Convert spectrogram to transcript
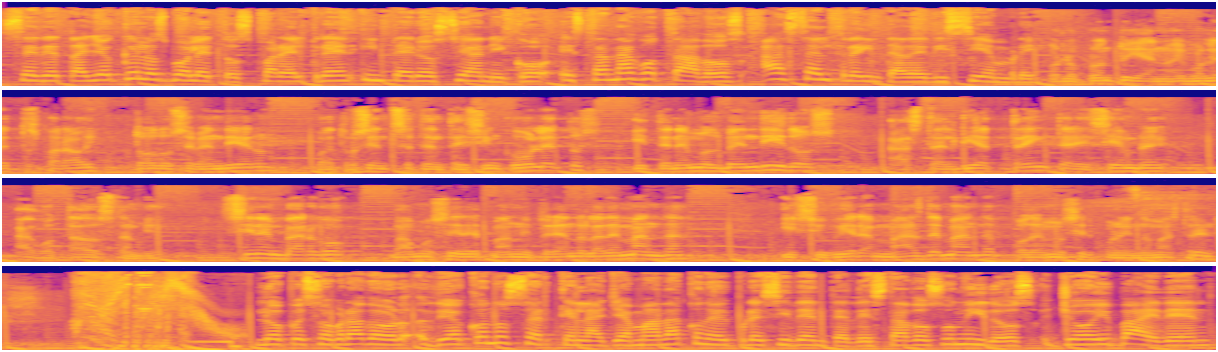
Se detalló que los boletos para el tren interoceánico están agotados hasta el 30 de diciembre. Por lo pronto ya no hay boletos para hoy, todos se vendieron, 475 boletos, y tenemos vendidos hasta el día 30 de diciembre agotados también. Sin embargo, vamos a ir monitoreando la demanda y si hubiera más demanda podemos ir poniendo más trenes. López Obrador dio a conocer que en la llamada con el presidente de Estados Unidos, Joe Biden,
